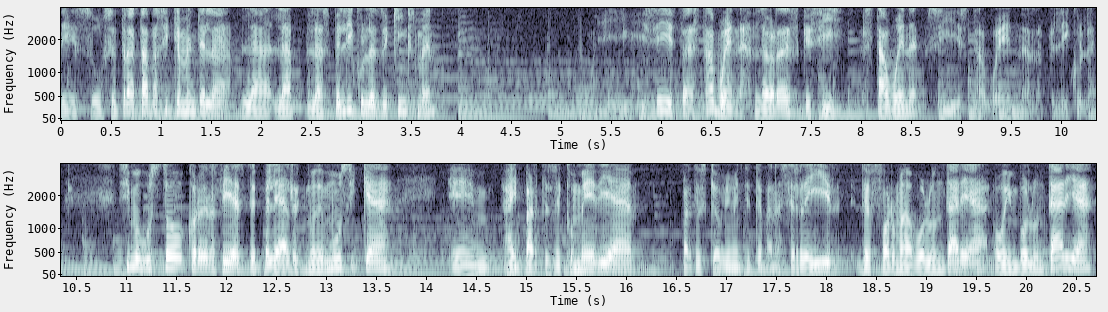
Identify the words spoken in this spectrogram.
De eso se trata básicamente las películas de Kingsman. Y, sí, está, está buena. La verdad es que sí, está buena. Sí, está buena la película. Sí me gustó. Coreografías de pelea al ritmo de música. Em, hay partes de comedia. Partes que obviamente te van a hacer reír de forma voluntaria o involuntaria.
